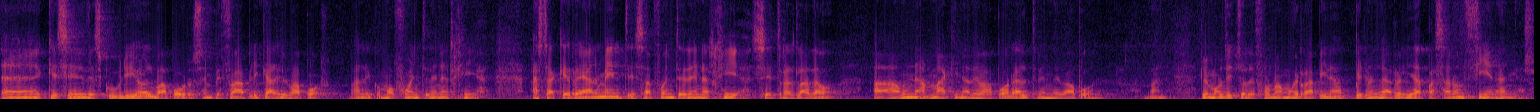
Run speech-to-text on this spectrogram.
eh, que se descubrió el vapor o se empezó a aplicar el vapor ¿vale? como fuente de energía, hasta que realmente esa fuente de energía se trasladó a una máquina de vapor, al tren de vapor, lo hemos dicho de forma muy rápida, pero en la realidad pasaron 100 años.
